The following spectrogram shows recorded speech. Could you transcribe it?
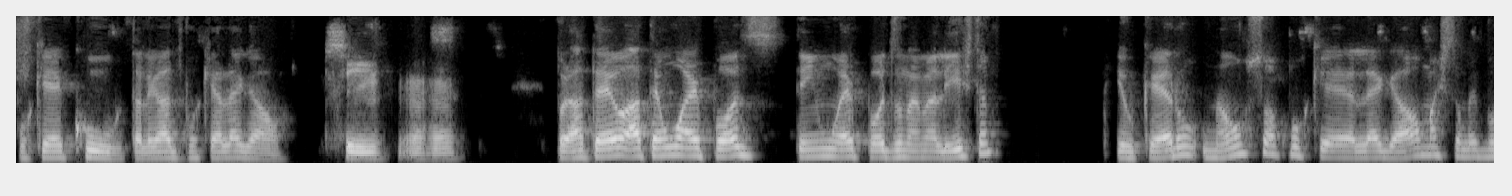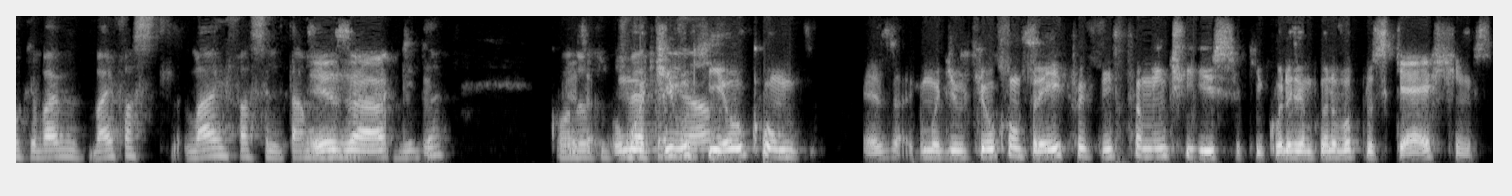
porque é cool, tá ligado? Porque é legal. Sim. Por- Até, até um AirPods, tem um AirPods na minha lista. Eu quero não só porque é legal, mas também porque vai, vai, vai facilitar muito a Exato. vida quando Exato. O motivo que eu com... Exato. o motivo que eu comprei foi principalmente isso, que por exemplo, quando eu vou para os castings,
